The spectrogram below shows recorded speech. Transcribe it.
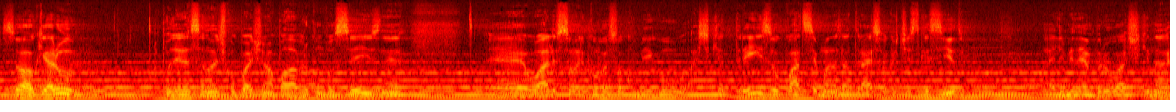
Pessoal, quero poder nessa noite compartilhar uma palavra com vocês, né? É, o Alisson ele conversou comigo, acho que há três ou quatro semanas atrás, só que eu tinha esquecido. Aí ele me lembrou, acho que na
